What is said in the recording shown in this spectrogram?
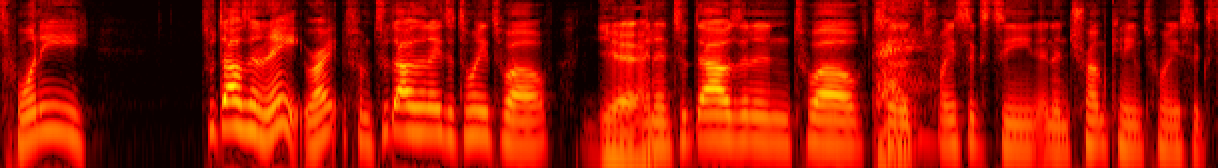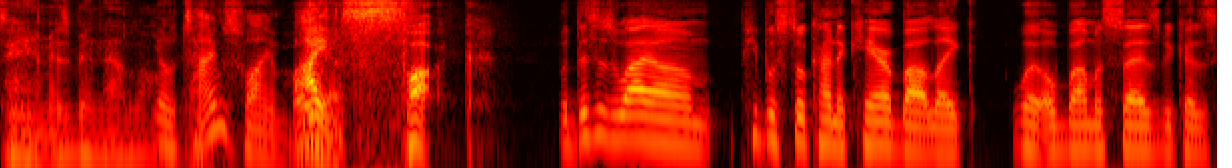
20 2008, right? From 2008 to 2012, Yeah. and then 2012 to 2016, and then Trump came 2016. Damn, it's been that long. Yo, time's flying by Holy us. Fuck. But this is why um people still kind of care about like what Obama says because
